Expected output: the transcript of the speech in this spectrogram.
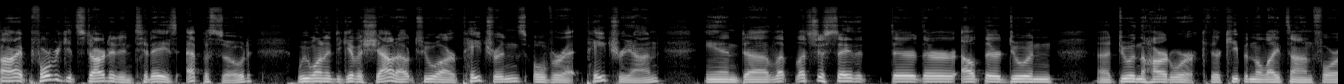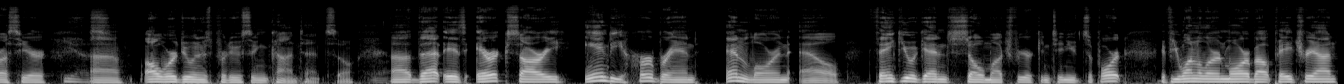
All right, before we get started in today's episode, we wanted to give a shout out to our patrons over at Patreon, and uh, let, let's just say that they're they're out there doing uh, doing the hard work. They're keeping the lights on for us here. Yes. Uh, all we're doing is producing content. So uh, that is Eric Sorry, Andy Herbrand, and Lauren L. Thank you again so much for your continued support. If you want to learn more about Patreon,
